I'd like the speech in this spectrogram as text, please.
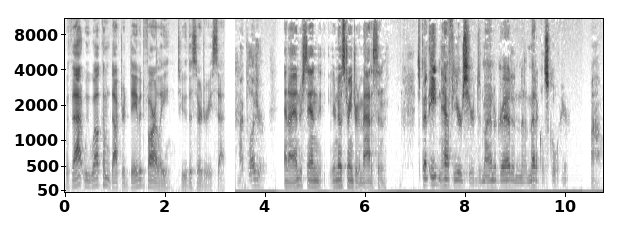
With that, we welcome Dr. David Farley to the surgery set. My pleasure. And I understand you're no stranger to Madison. Spent eight and a half years here, did my undergrad and uh, medical school here. Wow.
